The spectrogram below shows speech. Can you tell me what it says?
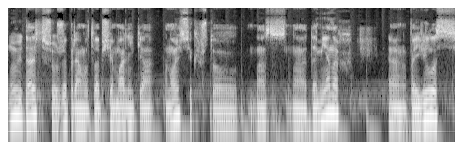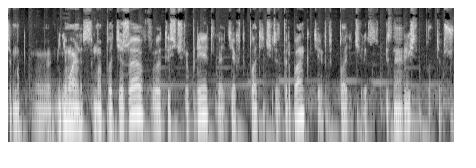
Ну и дальше уже прям вот вообще маленький анонсик, что у нас на доменах э, появилась э, минимальная сумма платежа в 1000 рублей для тех, кто платит через Сбербанк, тех, кто платит через безналичный платеж.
